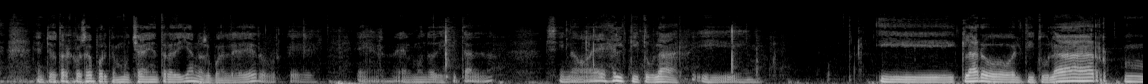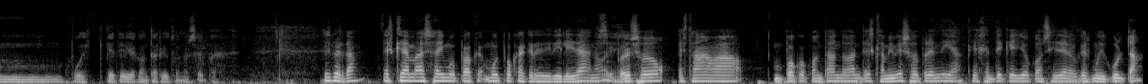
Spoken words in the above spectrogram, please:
entre otras cosas porque muchas entradillas no se pueden leer porque en el mundo digital no sino es el titular y y claro, el titular, mm, pues, ¿qué te voy a contar que tú no sepas? Es verdad, es que además hay muy poca, muy poca credibilidad, ¿no? Sí. Y por eso estaba un poco contando antes que a mí me sorprendía que gente que yo considero que es muy culta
